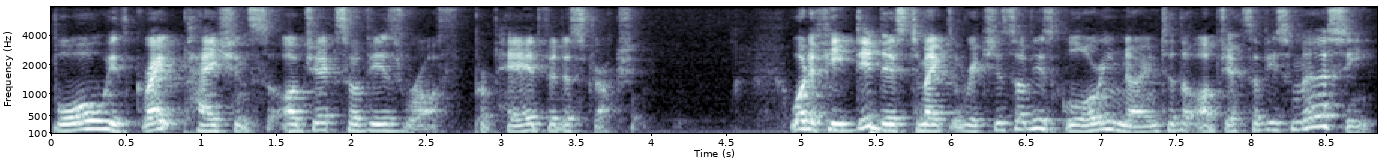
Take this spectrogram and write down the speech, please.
bore with great patience the objects of his wrath, prepared for destruction? What if he did this to make the riches of his glory known to the objects of his mercy,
